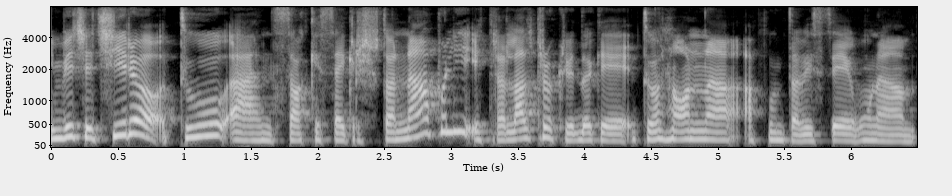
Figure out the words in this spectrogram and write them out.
Invece Ciro, tu eh, so che sei cresciuto a Napoli e tra l'altro credo che tua nonna appunto avesse una,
